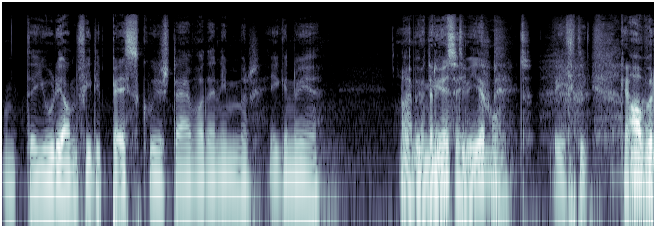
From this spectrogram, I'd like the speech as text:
Und der Julian Filippescu ist der, der dann immer irgendwie bemüht wird. kommt. Richtig. Genau. Aber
